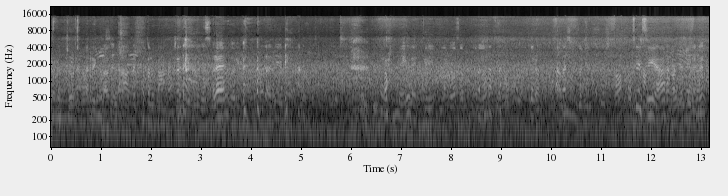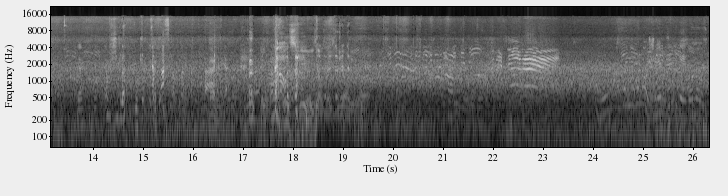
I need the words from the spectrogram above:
stagione va regolato. per fatto lo mano. Cioè, l'ombrello, allora vedi. E grigio, la cosa però Ah, ma scusa, mi suo scopo. sì sì ah voglio dire eh, non ce l'ho aria Eccolo. Eh sì, io so che è Voglio conoscere, perché conosco?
